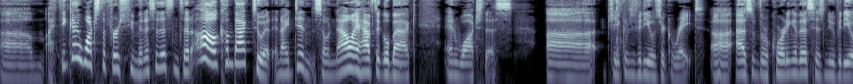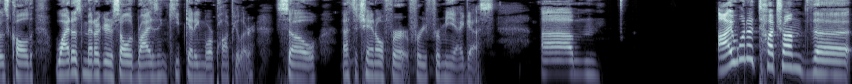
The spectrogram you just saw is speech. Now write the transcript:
Um, I think I watched the first few minutes of this and said, "Oh, I'll come back to it," and I didn't. So now I have to go back and watch this. Uh, Jacob's videos are great. Uh, as of the recording of this, his new video is called "Why Does Metal Gear Solid Rising Keep Getting More Popular?" So that's a channel for for for me, I guess. Um, I want to touch on the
